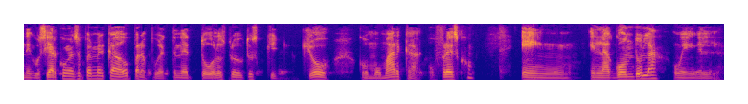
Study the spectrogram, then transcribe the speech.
negociar con el supermercado para poder tener todos los productos que yo como marca ofrezco en, la góndola o en el,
